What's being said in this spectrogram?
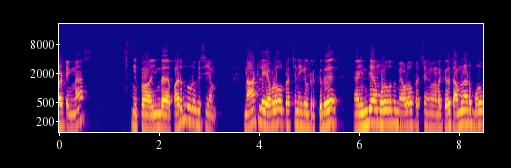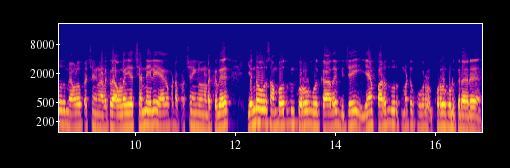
பார்த்தீங்கன்னா இப்போ இந்த பருந்தூர் விஷயம் நாட்டில் எவ்வளோ பிரச்சனைகள் இருக்குது? இந்தியா முழுவதும் எவ்வளோ பிரச்சனைகள் நடக்குது? தமிழ்நாடு முழுவதும் எவ்வளோ பிரச்சனைகள் நடக்குது? அவ்வளோ சென்னையிலே ஏகப்பட்ட பிரச்சனைகள் நடக்குது. எந்த ஒரு சம்பவத்துக்கும் குரல் கொடுக்காத விஜய் ஏன் பருந்தூருக்கு மட்டும் குரல் குரல் கொடுக்குறாரு?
